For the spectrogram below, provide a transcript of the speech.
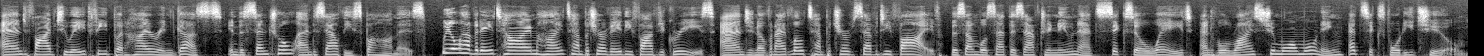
and 5 to 8 feet but higher in gusts in the central and southeast Bahamas. We'll have a daytime high temperature of 85 degrees and an overnight low temperature of 75. The sun will set this afternoon at 6:08 and will rise tomorrow morning at 6:42.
